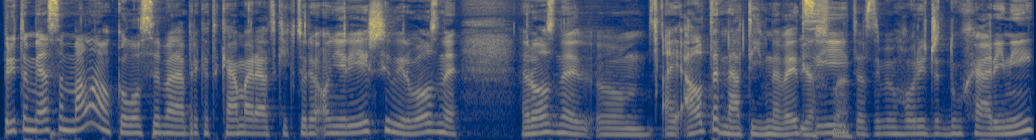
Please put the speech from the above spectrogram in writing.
pritom ja som mala okolo seba napríklad kamarátky, ktoré oni riešili rôzne, rôzne um, aj alternatívne veci, Jasné. to nebudem hovoriť, že ducháriny,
